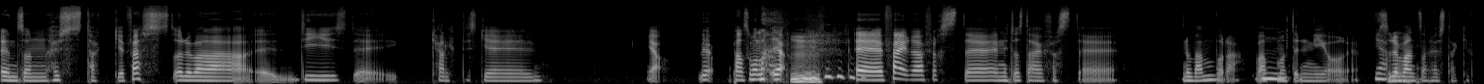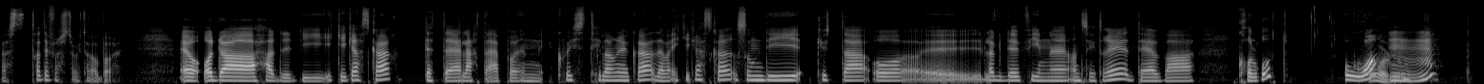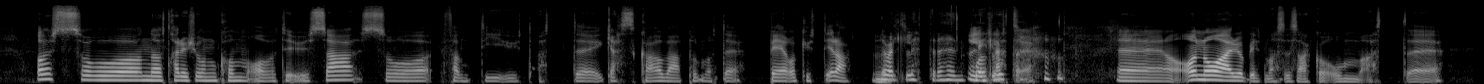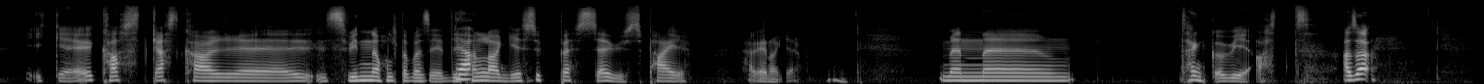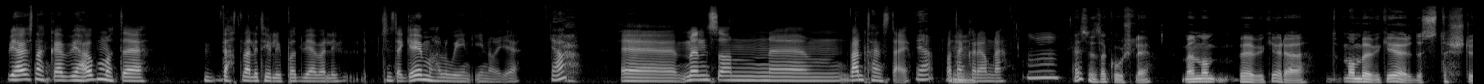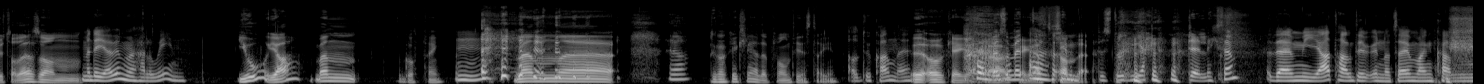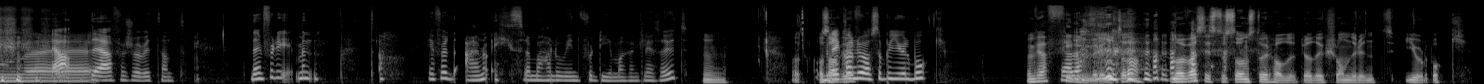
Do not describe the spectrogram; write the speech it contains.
en sånn høsttakkefest, og det var eh, de eh, keltiske ja, Ja. personer. Mm. eh, Feira første nyttårsdag 1. november, da. Var på en Mm. måte det nye året. Ja. Så det var en sånn høsttakkefest. 31. oktober. Eh, og da hadde de ikke gresskar. Dette lærte jeg på en quiz tidligere i uka. Det var ikke gresskar som de kutta og eh, lagde fine ansikter i. Det var kålrot. Og mm. Og så, når tradisjonen kom over til USA, så fant de ut at uh, gresskar var på en måte bedre å kutte i, da. det var litt lettere enn Litt lettere. uh, og nå er det jo blitt masse saker om at uh, ikke kast gresskar uh, svinner, holdt jeg på å si. Du Ja. kan lage suppe, saus, pai her i Norge. Men uh, tenker vi at Altså, vi har jo snakka Vi har jo på en måte vært veldig tydelige på at vi er veldig syns det er gøy med halloween i Norge. Ja. Eh, men sånn eh, Valentine's Day, Ja. hva tenker dere om det? Mm. Jeg syns det er koselig. Men man behøver ikke gjøre Man behøver ikke gjøre det største ut av det. Sånn Men det gjør vi med halloween. Jo, ja, men Godt poeng. Mm. Men uh, Ja. du kan ikke kle deg på valentinsdagen. Ja, du kan det. Uh, okay, Ja, som okay, et kjempestort hjerte, liksom. Det er mye alternativ undertøy man kan uh, Ja, det er for så vidt sant. Nei, fordi Men jeg føler det er noe ekstra med halloween fordi man kan kle seg ut. Mm. Og, og det kan vi, du også på julebukk. men vi har Ja, filmer rundt det, da. Når var sist du så en stor Hollywood-produksjon rundt julebukk?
